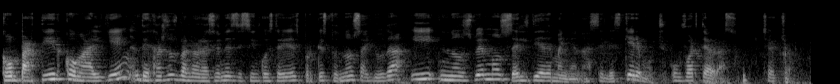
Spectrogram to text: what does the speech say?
compartir con alguien, dejar sus valoraciones de 5 estrellas porque esto nos ayuda y nos vemos el día de mañana. Se les quiere mucho. Un fuerte abrazo. Chao, chao.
